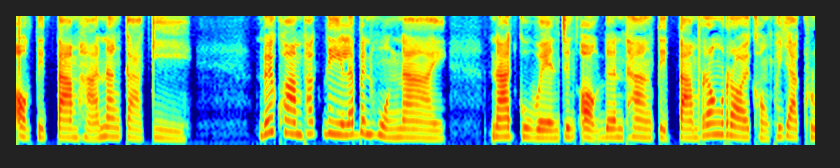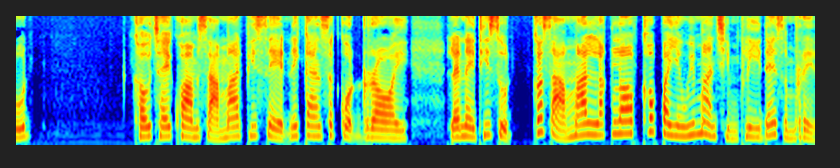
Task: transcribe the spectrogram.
ออกติดตามหานางกากี ด้วยความพักดีและเป็นห่วงนาย นาฏกุเวนจึงออกเดินทางติดตามร่องรอยของพญาครุฑเขาใช้ความสามารถพิเศษในการสะกดรอย และในที่สุดก็สามารถลักลอบเข้าไปยังวิมานฉิมพลีได้สำเร็จ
